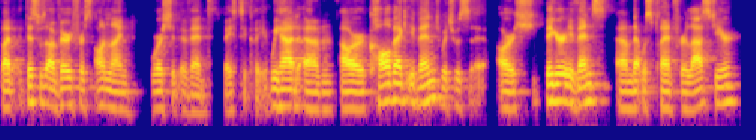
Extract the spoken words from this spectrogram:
But this was our very first online worship event basically. We had um, our callback event which was uh, our bigger event um, that was planned for last year.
